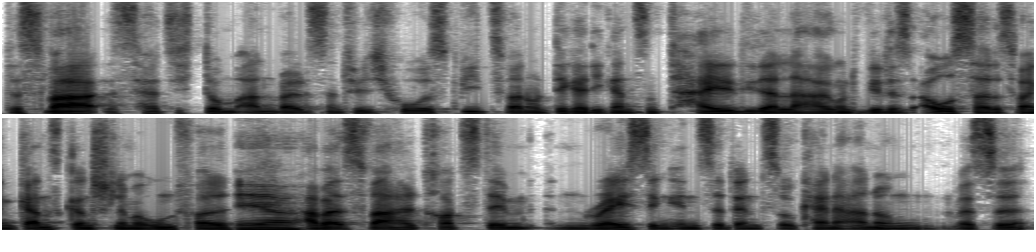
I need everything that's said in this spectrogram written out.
das war, es hört sich dumm an, weil es natürlich hohe Speeds waren und Digga, die ganzen Teile, die da lagen und wie das aussah, das war ein ganz, ganz schlimmer Unfall. Ja. Aber es war halt trotzdem ein Racing-Incident, so keine Ahnung, weißt du?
